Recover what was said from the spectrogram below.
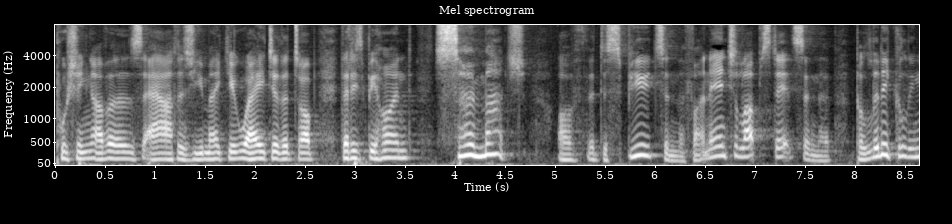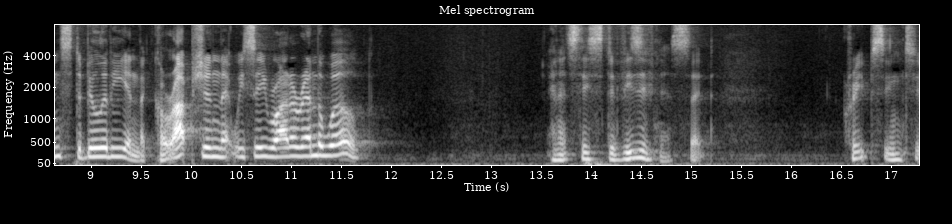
pushing others out as you make your way to the top that is behind so much of the disputes and the financial upsets and the political instability and the corruption that we see right around the world. And it's this divisiveness that creeps into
